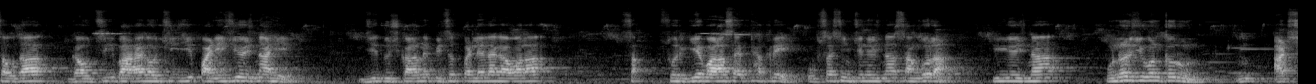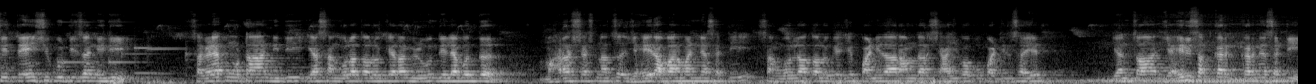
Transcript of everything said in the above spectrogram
चौदा गावची बारा गावची जी पाण्याची योजना आहे जी दुष्काळानं पिचत पडलेल्या गावाला सा स्वर्गीय बाळासाहेब ठाकरे उपसा सिंचन योजना सांगोला ही योजना पुनर्जीवन करून आठशे त्र्याऐंशी कोटीचा निधी सगळ्यात मोठा निधी या सांगोला तालुक्याला मिळवून दिल्याबद्दल महाराष्ट्र शासनाचं जाहीर आभार मानण्यासाठी सांगोला तालुक्याचे पाणीदार आमदार शहाजीबापू पाटील साहेब यांचा जाहीर सत्कार करण्यासाठी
